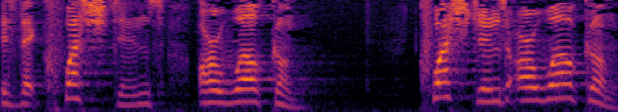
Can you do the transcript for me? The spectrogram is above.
is that questions are welcome. Questions are welcome.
